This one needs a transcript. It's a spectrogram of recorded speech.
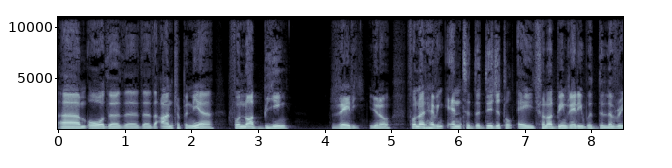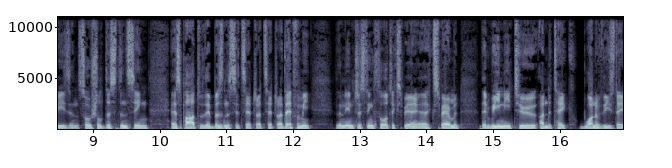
um, or the, the, the, the entrepreneur for not being ready, you know, for not having entered the digital age, for not being ready with deliveries and social distancing as part of their business, etc., etc. That for me is an interesting thought exper- experiment that we need to undertake one of these days.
